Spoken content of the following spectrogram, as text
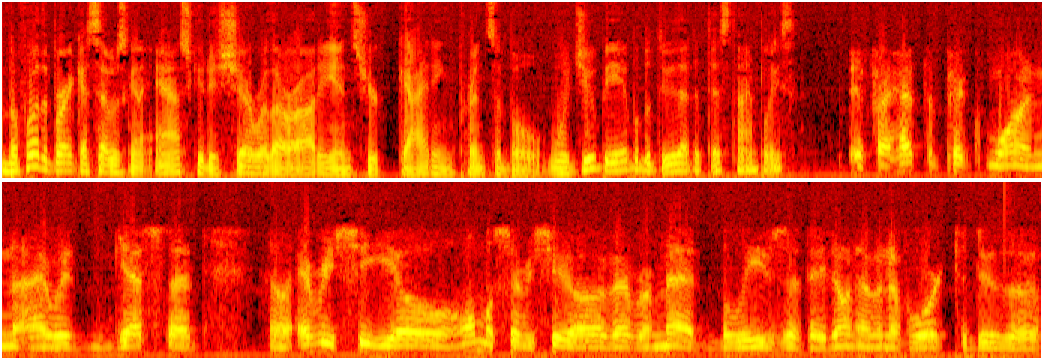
Before the break, I said I was going to ask you to share with our audience your guiding principle. Would you be able to do that at this time, please? if I had to pick one, I would guess that you know, every CEO, almost every CEO I've ever met, believes that they don't have enough work to do the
